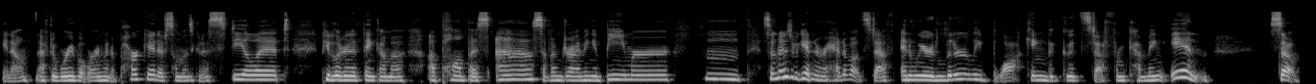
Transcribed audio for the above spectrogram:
you know, I have to worry about where I'm going to park it if someone's going to steal it. People are going to think I'm a, a pompous ass if I'm driving a beamer. Hmm. Sometimes we get in our head about stuff and we're literally blocking the good stuff from coming in so,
